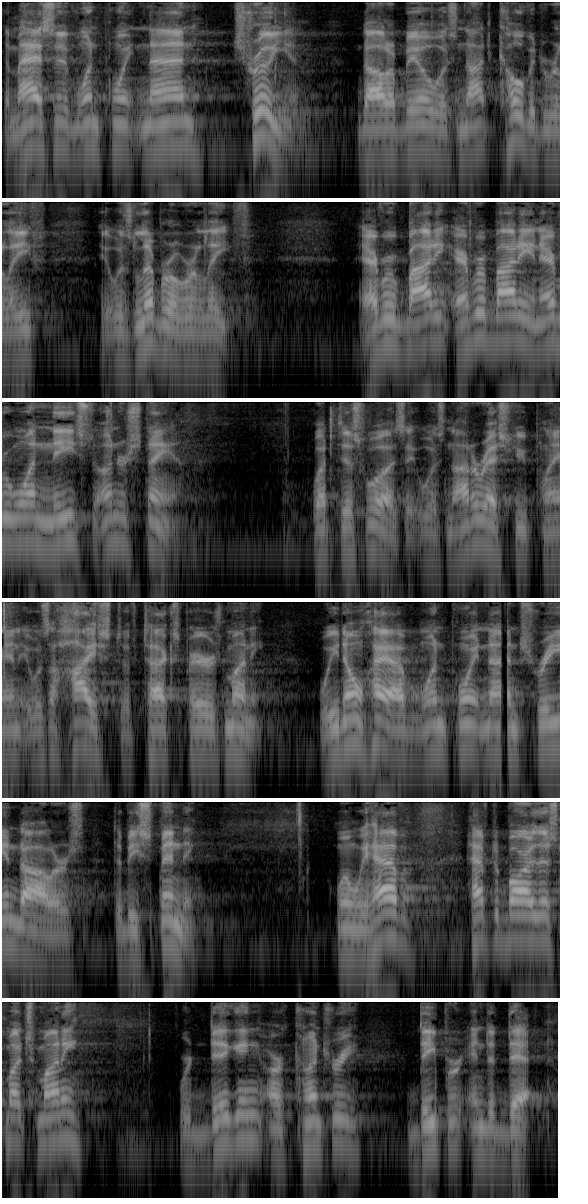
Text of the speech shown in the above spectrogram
The massive 1.9 trillion dollar bill was not COVID relief, it was liberal relief. Everybody, everybody and everyone needs to understand what this was. It was not a rescue plan, it was a heist of taxpayers' money. We don't have $1.9 trillion to be spending. When we have, have to borrow this much money, we're digging our country deeper into debt.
